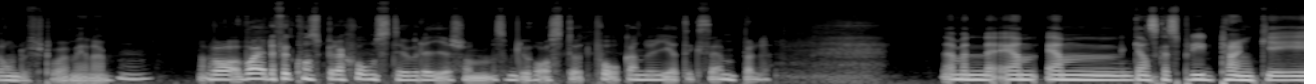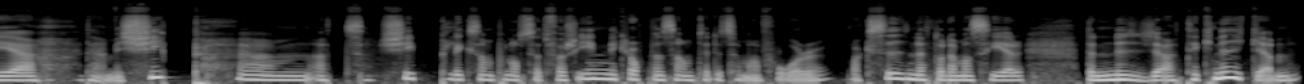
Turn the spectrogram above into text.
om du förstår vad jag menar. Mm. Vad, vad, är det för konspirationsteorier som, som du har stött på? Kan du ge ett exempel? Nej, men en, en ganska spridd tanke är det här med chip. Um, att chip liksom på något sätt förs in i kroppen samtidigt som man får vaccinet och där man ser den nya tekniken,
